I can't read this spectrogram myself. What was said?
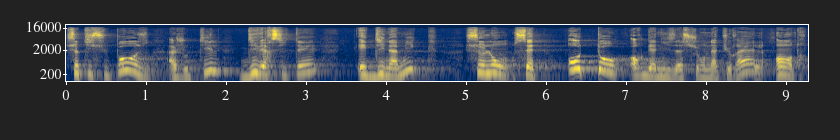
Ce qui suppose, ajoute-t-il, diversité et dynamique selon cette auto-organisation naturelle entre,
